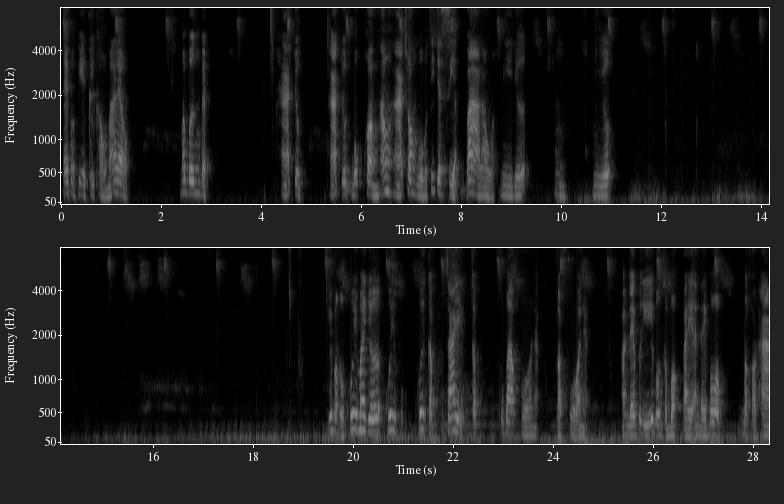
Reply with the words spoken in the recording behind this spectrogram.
แต่ประเภทที่เข้ามาแล้ว มาเบิงแบบ หาจุด หาจุดบุกพร่องเขาหาช่องโหว่ที่จะเสียบว่าเราอะมีเยอะ อืมีเยอะยุบังก็คุยมาเยอะ คุยคุยกับไส้กับครูบาฟอเนี่ยกับฟอเนี่ย อันใดพอดียุบังก็บอกไป อันใดบอกบอกขอทาง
